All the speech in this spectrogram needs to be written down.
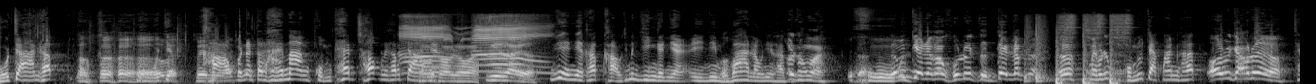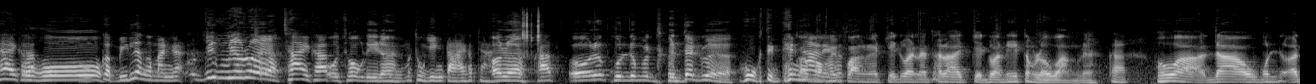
โหอาจารย์ครับโอ้โหเจ็บข่าวมันอันตรายมาก ผมแทบช็อกเลยครับอาจารย์ทำไมเนี่ยทำไมมีอะไรเหรอเนี่ยเนี่ยครับข่าวที่มันยิงกันเนี่ยไอ้นี่หมู่บ้านเราเนี่ยครับแล้วทำไมโอ้โหแล้วมันเกี่ยวอะไรกับคุณด้วยตื่นเต้นนักเออไม่รู้ผมรู้จักมันครับอ๋อรู้จักด้วยเหรอใช่ครับโอ้โหเกือบมีเรื่องกับมันครับจริงมีเรื่องด้วยเหรอะใช่ครับโอ้โชคดีนะโอ้โหมันถูกยิงตายครับอาจารย์เอาเลยครับโอ้แล้วคุณจะมาตื่นเต้นด้วยเหรอโอ้โหตื่นเต้นก็มากบอกเลยให้ครับฟังนะเจ็ดวันอันตรายเจ็ดวันนี้ต้องระวังนะครับเพราะว่าดาวมันอา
